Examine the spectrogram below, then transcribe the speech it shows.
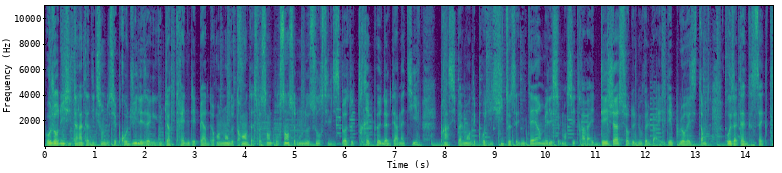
Aujourd'hui, suite à l'interdiction de ces produits, les agriculteurs craignent des pertes de rendement de 30 à 60% selon nos sources. Ils disposent de très peu d'alternatives, principalement des produits phytosanitaires, mais les semenciers travaillent déjà sur de nouvelles variétés plus résistantes aux attaques d'insectes.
